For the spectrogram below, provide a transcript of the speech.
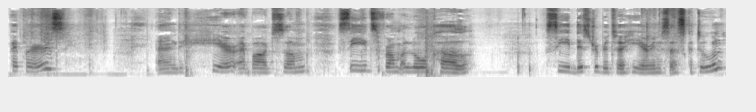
Peppers and here I bought some seeds from a local seed distributor here in Saskatoon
